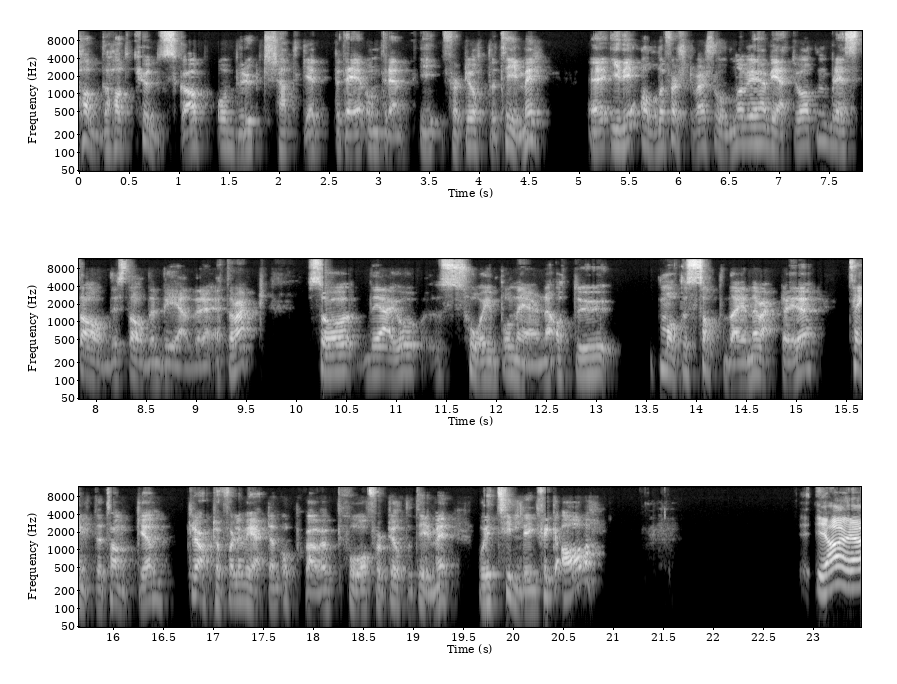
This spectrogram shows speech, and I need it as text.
hadde hatt kunnskap og brukt ChatGPT omtrent i 48 timer eh, i de aller første versjonene, og vi vet jo at den ble stadig, stadig bedre etter hvert. Så det er jo så imponerende at du på en måte satte deg inn i verktøyet, tenkte tanken, klarte å få levert en oppgave på 48 timer, og i tillegg fikk A da. Ja, ja,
